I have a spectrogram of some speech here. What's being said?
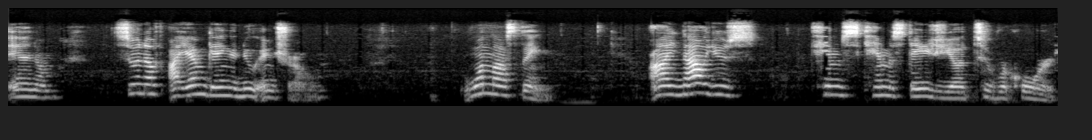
and um soon enough I am getting a new intro. One last thing, I now use Kim's Camtasia to record.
